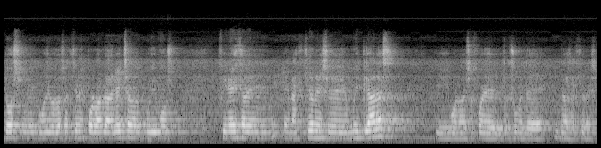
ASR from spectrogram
dos, eh, como digo, dos acciones por banda derecha donde pudimos finalizar en, acciones muy claras y bueno, eso fue el resumen de las acciones.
